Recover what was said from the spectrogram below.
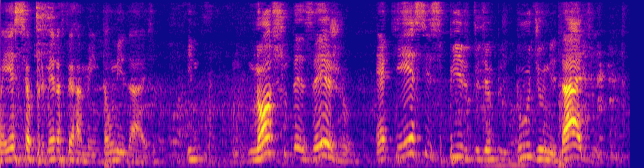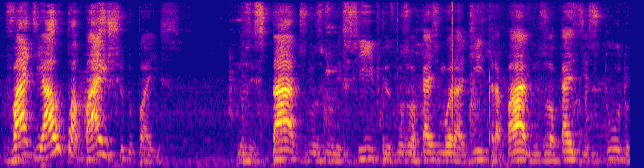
essa é a primeira ferramenta, a unidade. E nosso desejo é que esse espírito de amplitude e unidade vá de alto a baixo do país. Nos estados, nos municípios, nos locais de moradia e trabalho, nos locais de estudo,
